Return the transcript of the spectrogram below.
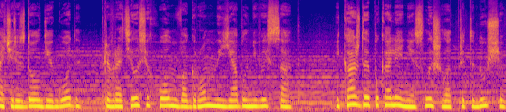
а через долгие годы превратился холм в огромный яблоневый сад. И каждое поколение слышало от предыдущего,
